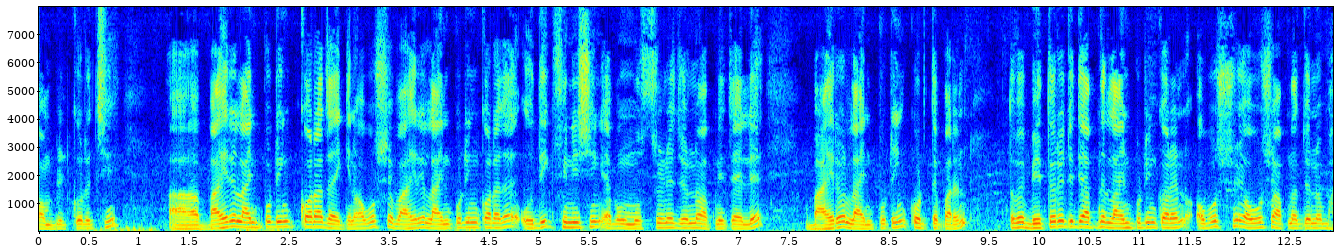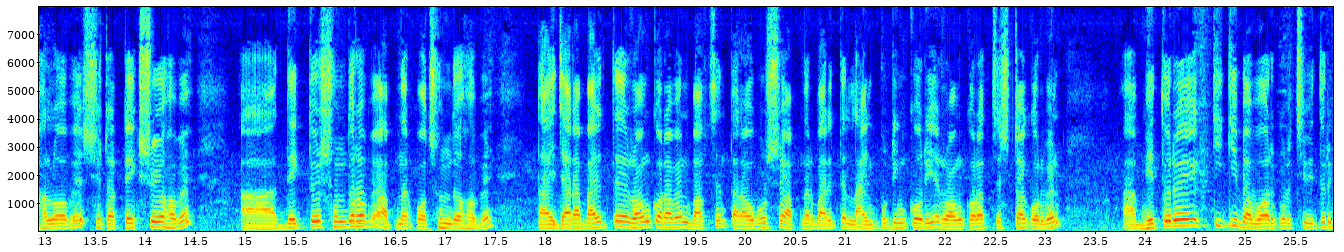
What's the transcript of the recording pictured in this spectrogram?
কমপ্লিট করেছি। বাইরে লাইন পুটিং করা যায় কিনা? অবশ্যই বাইরে লাইন পুটিং করা যায়। অধিক ফিনিশিং এবং মসৃণের জন্য আপনি চাইলে বাইরেও লাইন পুটিং করতে পারেন। তবে ভেতরে যদি আপনি লাইন পুটিং করেন, অবশ্যই অবশ্যই আপনার জন্য ভালো হবে। সেটা টেকসই হবে। আর দেখতেও সুন্দর হবে, আপনার পছন্দ হবে। তাই যারা বাড়িতে রং করাবেন ভাবছেন, তারা অবশ্যই আপনার বাড়িতে লাইন পুটিং করিয়ে রং করার চেষ্টা করবেন। আর ভেতরে কি কি ব্যবহার করেছি? ভিতরে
